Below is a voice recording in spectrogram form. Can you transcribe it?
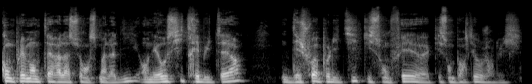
complémentaire à l'assurance maladie, on est aussi tributaire des choix politiques qui sont faits, qui sont portés aujourd'hui.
